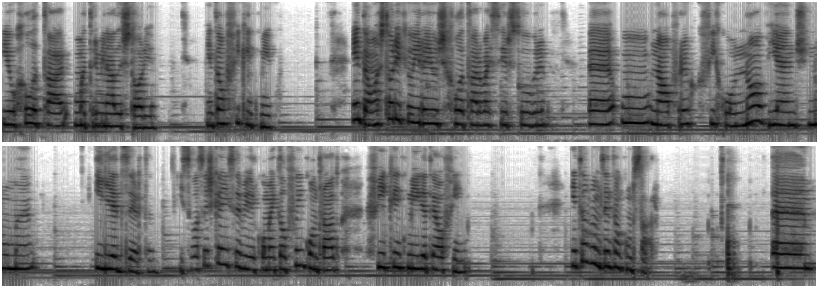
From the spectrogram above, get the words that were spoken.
eu relatar uma determinada história. Então fiquem comigo. Então, a história que eu irei hoje relatar vai ser sobre uh, um náufrago que ficou nove anos numa ilha deserta. E se vocês querem saber como é que ele foi encontrado, fiquem comigo até ao fim. Então vamos então começar. Uh,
